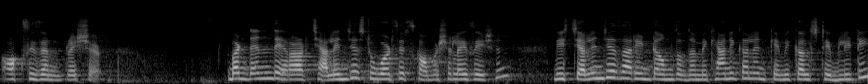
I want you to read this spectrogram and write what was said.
oxygen pressure. But then there are challenges towards its commercialization. These challenges are in terms of the mechanical and chemical stability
